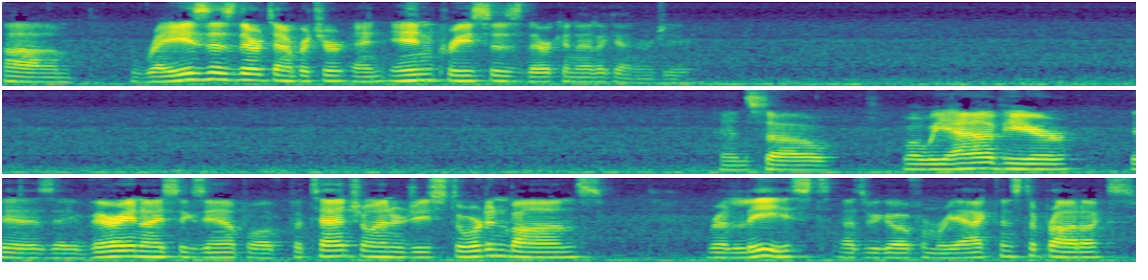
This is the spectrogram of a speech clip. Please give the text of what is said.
Um, raises their temperature and increases their kinetic energy. And so what we have here is a very nice example of potential energy stored in bonds, released as we go from reactants to products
